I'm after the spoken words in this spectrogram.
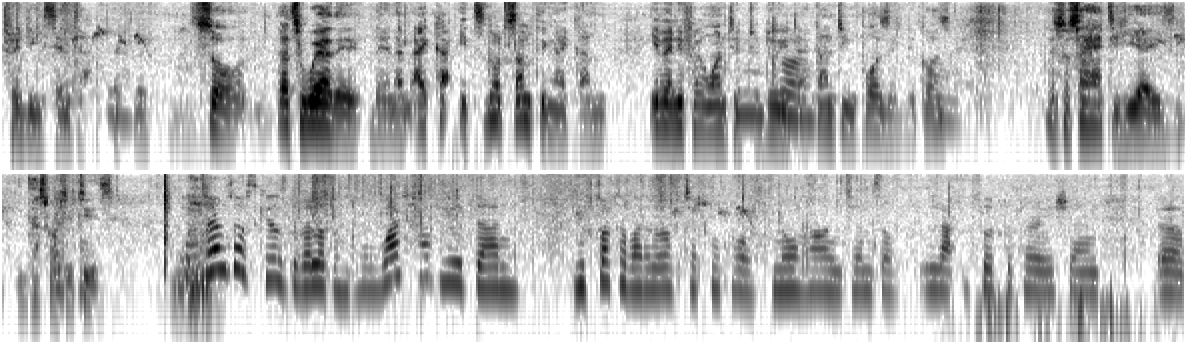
trading center. So that's where the, can it's not something I can, even if I wanted to do it, I mm-hmm. can't impose it because the society here is, that's what it is. In terms of skills development, what have you done? You've talked about a lot of technical know-how in terms of food preparation. Uh,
